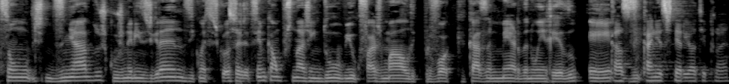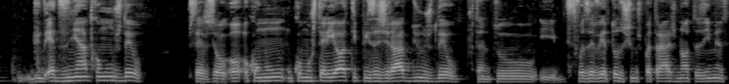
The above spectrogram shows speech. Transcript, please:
são des- desenhados com os narizes grandes e com essas coisas. Ou seja, sempre que há um personagem dúbio que faz mal e que provoca que casa merda no enredo, é, Caso cai nesse estereótipo, não é? é desenhado como um judeu. Percebes? Ou, ou- ou como, um, como um estereótipo exagerado de um judeu. Portanto, e se fores a ver todos os filmes para trás, notas imenso.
